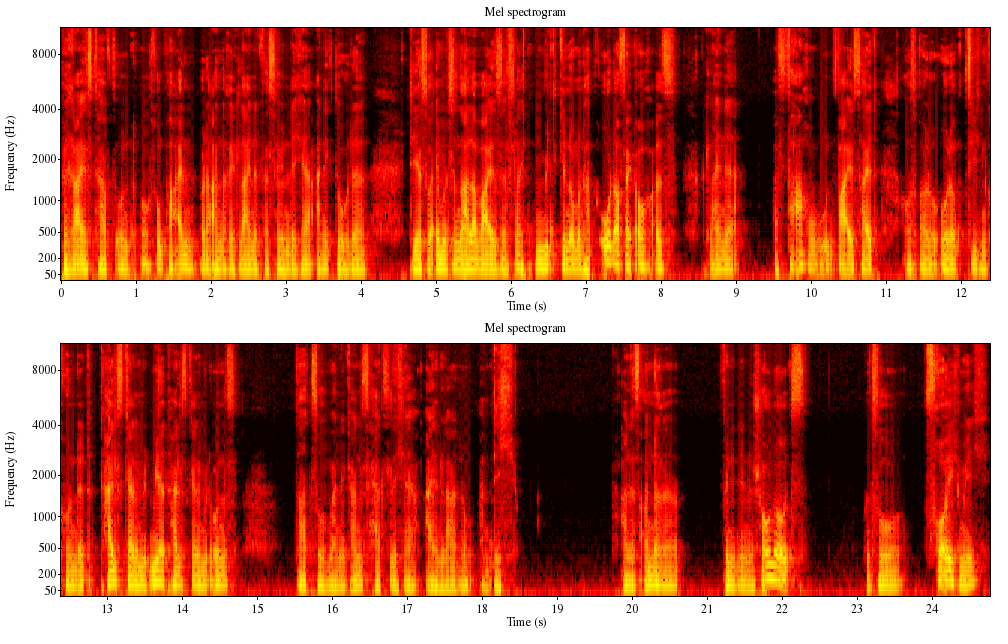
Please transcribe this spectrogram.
bereist habt und auch so ein paar ein oder andere kleine persönliche Anekdote, die ihr so emotionalerweise vielleicht mitgenommen habt oder vielleicht auch als kleine Erfahrung und Weisheit aus eurem Urlaub ziehen konntet. Teilt gerne mit mir, teilt gerne mit uns. Dazu meine ganz herzliche Einladung an dich. Alles andere findet ihr in den Show Notes. Und so freue ich mich,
